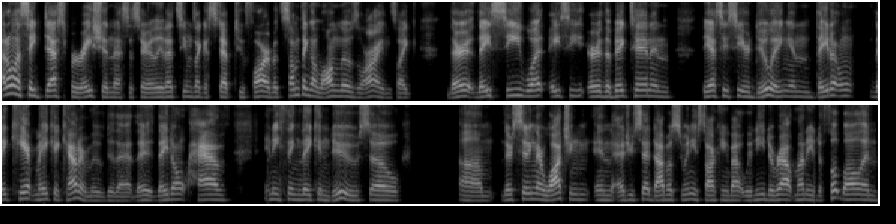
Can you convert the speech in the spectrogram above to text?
I don't want to say desperation necessarily. That seems like a step too far, but something along those lines. Like they they see what AC or the Big Ten and the SEC are doing, and they don't they can't make a counter move to that. They they don't have anything they can do. So um, they're sitting there watching, and as you said, Dabo Swinney is talking about we need to route money to football, and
